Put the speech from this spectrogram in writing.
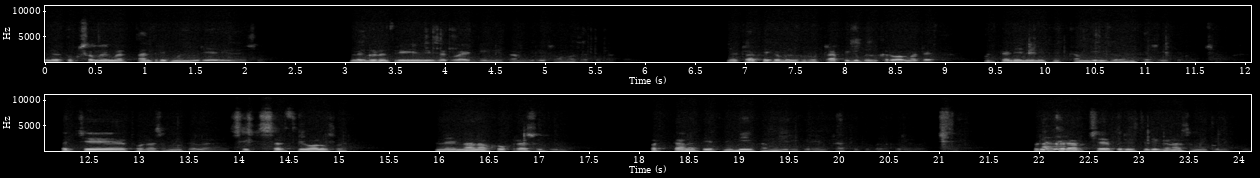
એટલે ટૂંક સમયમાં તાંત્રિક મંજૂરી આવી જશે એટલે ગણતરી એવી છે કે વાઇડનિંગની કામગીરી ચોમાસા પહેલાં ચાલુ એટલે ટ્રાફિકેબલ કરો. ટ્રાફિકેબલ કરવા માટે તેની નાની કંઈક કામગીરી કરવાની ફેસિલિટી છે. વચ્ચે થોડા સમય પહેલાં સિત્સરથી વાળું પર અને નાના ખોખરા સુધી પટ્ટાના પેટની બે કામગીરી કરીને ટ્રાફિકેબલ કરેલા છે. થોડી ખરાબ છે. પરિસ્થિતિ ઘણા સમયથી નથી.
